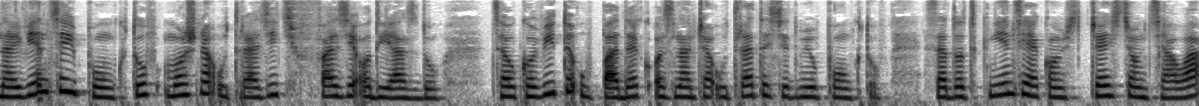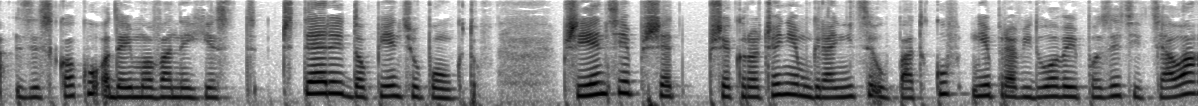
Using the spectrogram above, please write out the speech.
Najwięcej punktów można utracić w fazie odjazdu. Całkowity upadek oznacza utratę 7 punktów. Za dotknięcie jakąś częścią ciała ze skoku odejmowanych jest 4 do 5 punktów. Przyjęcie przed przekroczeniem granicy upadków nieprawidłowej pozycji ciała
